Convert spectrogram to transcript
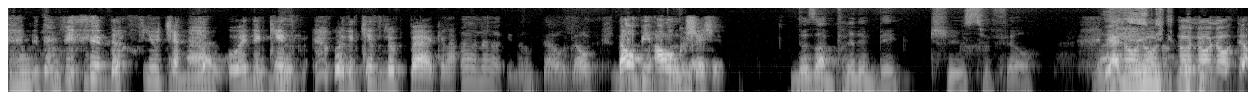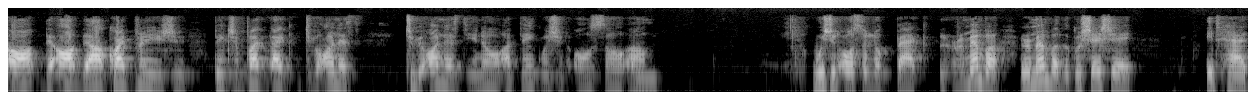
in the, in the future, when the kids when the kids look back and like, oh no, you know that that will, that be our Gusheshe. Those are pretty big shoes to fill. Right? Yeah, no, no, no, no, no. They are they are they are quite pretty shoe, big shoe. But like to be honest, to be honest, you know, I think we should also um we should also look back. Remember, remember the Gusheshe it had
